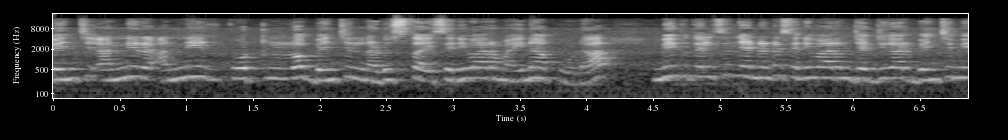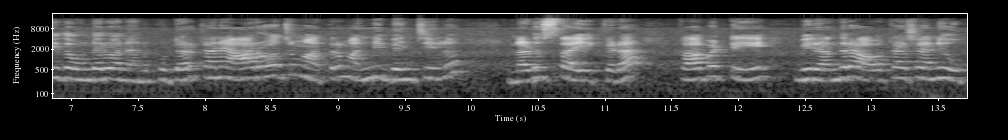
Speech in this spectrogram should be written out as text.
బెంచ్ అన్ని అన్ని కోర్టుల్లో బెంచ్లు నడుస్తాయి. శనివారం అయినా కూడా మీకు తెలిసింది ఏంటంటే శనివారం జడ్జి గారు బెంచ్ మీద ఉండరు అని అనుకుంటారు. కానీ ఆ రోజు మాత్రం అన్ని బెంచీలు నడుస్తాయి ఇక్కడ. కాబట్టి మీరందరూ అవకాశాన్ని ఉపయోగ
